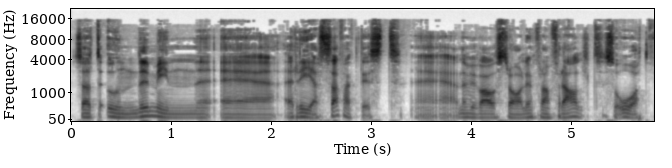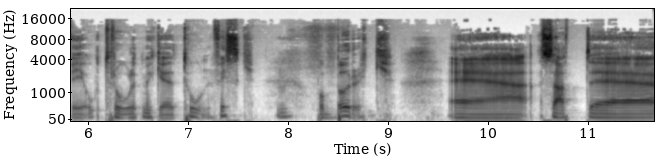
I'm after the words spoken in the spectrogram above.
Så att under min eh, resa faktiskt, eh, när vi var i Australien framförallt, så åt vi otroligt mycket tonfisk på burk. Eh, så att eh,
